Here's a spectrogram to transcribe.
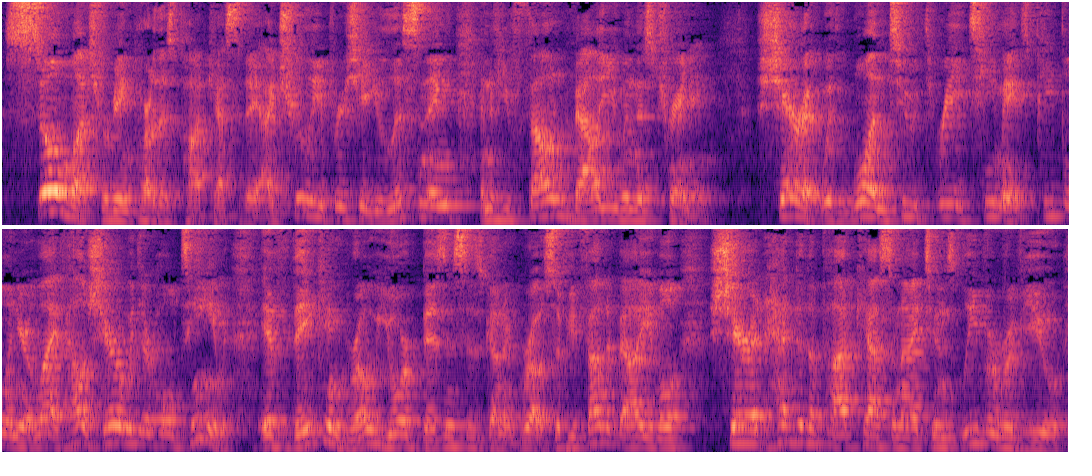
so much for being part of this podcast today. I truly appreciate you listening. And if you found value in this training, share it with one, two, three teammates, people in your life. Hell, share it with your whole team. If they can grow, your business is going to grow. So if you found it valuable, share it. Head to the podcast on iTunes, leave a review.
